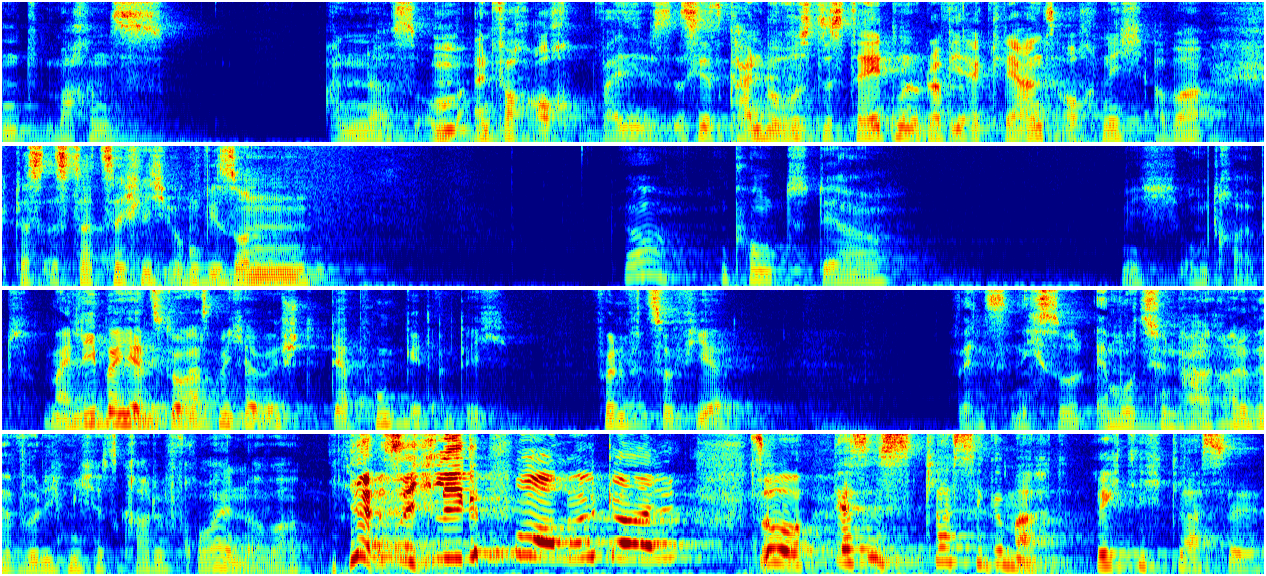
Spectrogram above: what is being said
und machen es anders, um einfach auch, weil es ist jetzt kein bewusstes Statement oder wir erklären es auch nicht, aber das ist tatsächlich irgendwie so ein, ja, ein Punkt, der mich umtreibt. Mein lieber Jens, du hast mich erwischt. Der Punkt geht an dich. 5 zu 4. Wenn es nicht so emotional gerade wäre, würde ich mich jetzt gerade freuen, aber. Yes, ich liege vorne, geil! So. Das ist klasse gemacht. Richtig klasse.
